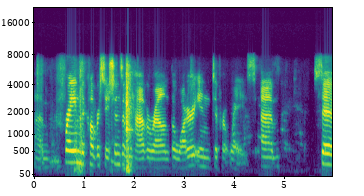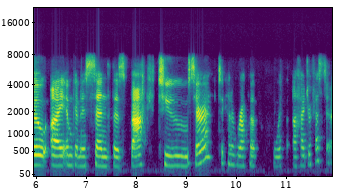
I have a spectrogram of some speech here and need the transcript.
um, frame the conversations that we have around the water in different ways. Um, so I am going to send this back to Sarah to kind of wrap up with a hydrofesto.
